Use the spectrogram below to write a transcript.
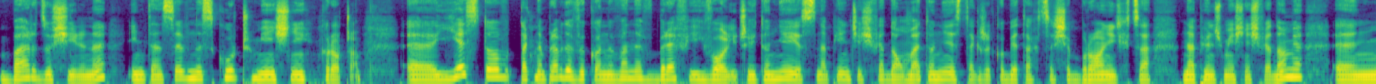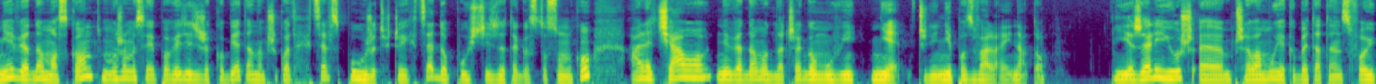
bardzo silny, intensywny skurcz mięśni krocza. E, jest to tak naprawdę wykonywane wbrew jej woli, czyli to nie jest napięcie świadome, to nie jest tak, że kobieta chce się bronić, chce napiąć mięśnie świadomie. E, nie wiadomo skąd możemy sobie powiedzieć, że kobieta na przykład chce współżyć, czyli chce dopuścić do tego stosunku, ale ciało nie wiadomo dlaczego mówi nie, czyli nie pozwala jej na to. Jeżeli już e, przełamuje kobieta ten swój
